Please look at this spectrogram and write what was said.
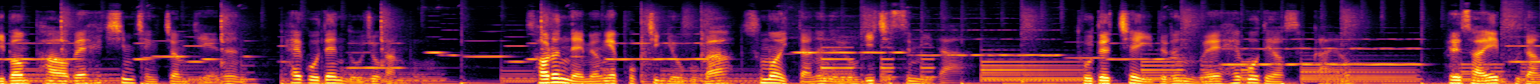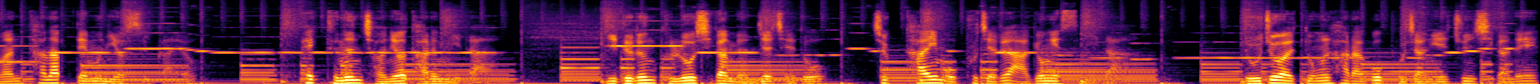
이번 파업의 핵심 쟁점 뒤에는 해고된 노조 간부 34명의 복직 요구가 숨어 있다는 의혹이 짙습니다. 도대체 이들은 왜 해고되었을까요? 회사의 부당한 탄압 때문이었을까요? 팩트는 전혀 다릅니다. 이들은 근로시간 면제 제도, 즉 타임 오프제를 악용했습니다. 노조 활동을 하라고 보장해 준 시간에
